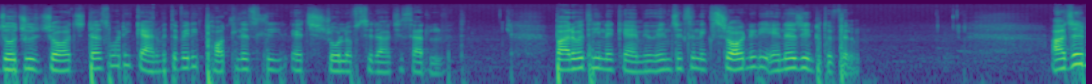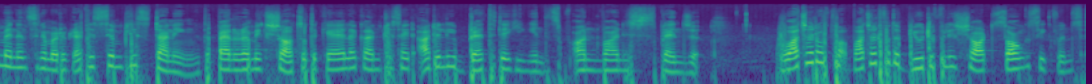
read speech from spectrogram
Joju George does what he can with the very thoughtlessly etched role of Siraj saddled with. Parvathy in a cameo injects an extraordinary energy into the film. Ajay Menon's cinematography is simply stunning. The panoramic shots of the Kerala countryside utterly breathtaking in its unvarnished splendor. Watch out, for, watch out for the beautifully shot song sequence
